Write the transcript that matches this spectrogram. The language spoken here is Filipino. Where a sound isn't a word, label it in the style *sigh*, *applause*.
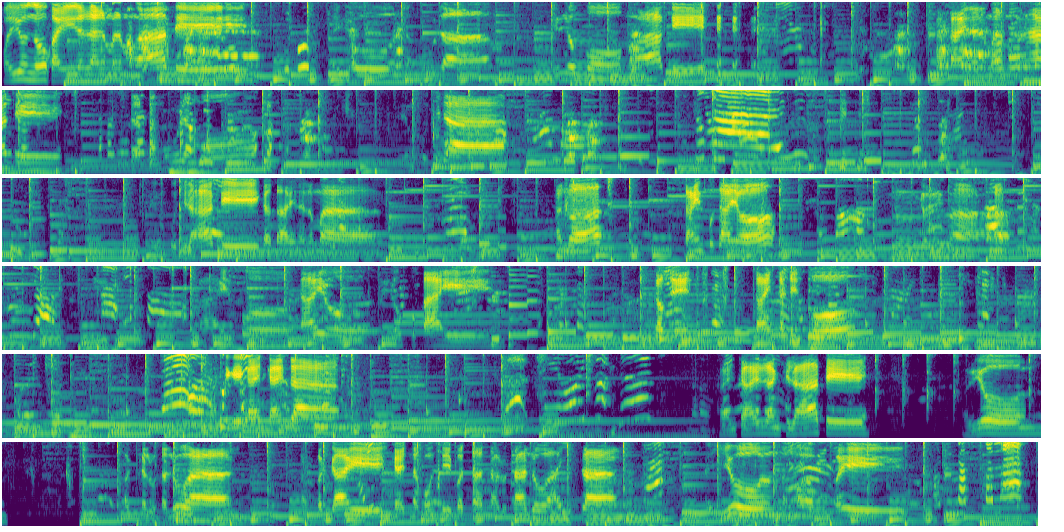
Ayun no, kainan na naman ng mga ate. Ayun, ang ulam. Yun po, mga ate. *laughs* Kakain na naman ng mga ate. Sarap ng ulam mo. Ayun po sila. Tukan! Sila ate. Kakain na naman. Ano? Kain po tayo. Hmm, galing ah. Kain po tayo. Ayaw po kain. Ikaw din. Kain ka din po. Sige, kain-kain lang. Kain-kain lang sila ate. Ayun. Pagsalu-saluhan. Ang pagkain, kahit na konti, basta salo-salo, ayos lang. Ayun, ang mga mabait. Tama.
